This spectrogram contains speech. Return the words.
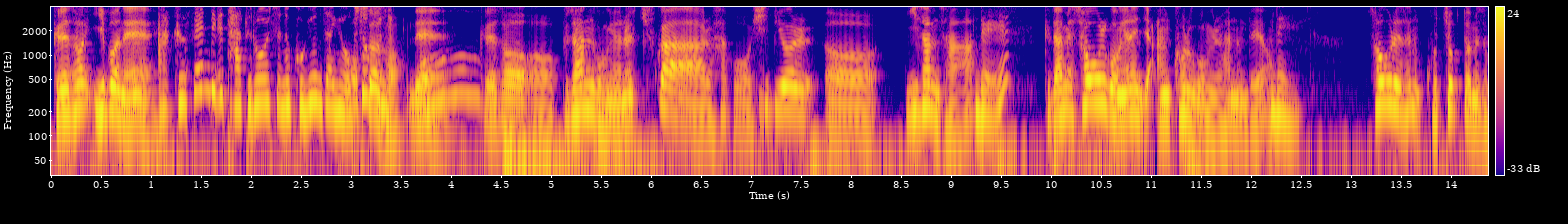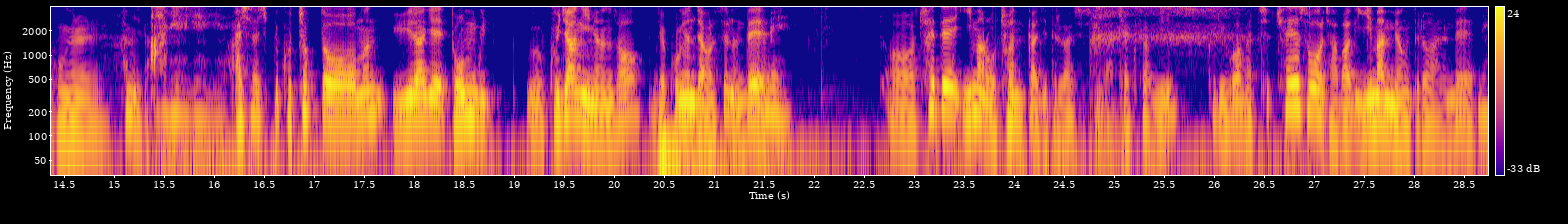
그래서 이번에 아 그 팬들이 다 들어올 수 있는 공연장이 없었군요. 없어서 네. 오. 그래서 어 부산 공연을 추가를 하고 12월 어 2, 3, 4 네. 그다음에 서울 공연은 이제 앙코르 공연을 하는데요. 네. 서울에서는 고척돔에서 공연을 합니다. 아, 예, 예, 예. 아시다시피 고척돔은 유일하게 돔 구장이면서 이제 공연장을 쓰는데 네. 어, 최대 2만 5천까지 들어갈 수 있습니다. 객석이. 그리고 아마 최소 잡아도 2만 명 들어가는데 네.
